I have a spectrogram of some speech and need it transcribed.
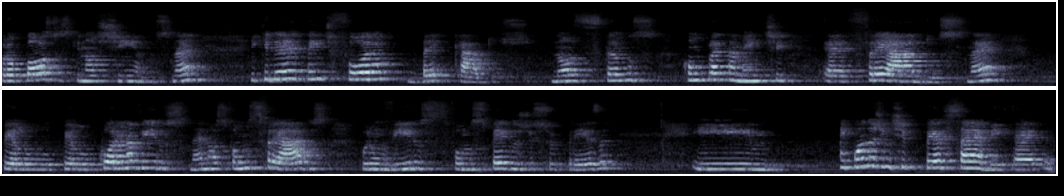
propósitos que nós tínhamos, né? E que de repente foram brecados. Nós estamos completamente é, freados, né? Pelo, pelo coronavírus, né? Nós fomos freados por um vírus, fomos pegos de surpresa e e quando a gente percebe é,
